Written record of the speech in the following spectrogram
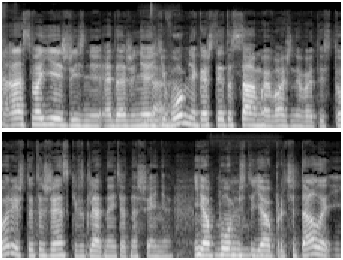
О своей жизни, а даже не да. о его. Мне кажется, это самое важное в этой истории, что это женский взгляд на эти отношения. Я помню, mm-hmm. что я прочитала и,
